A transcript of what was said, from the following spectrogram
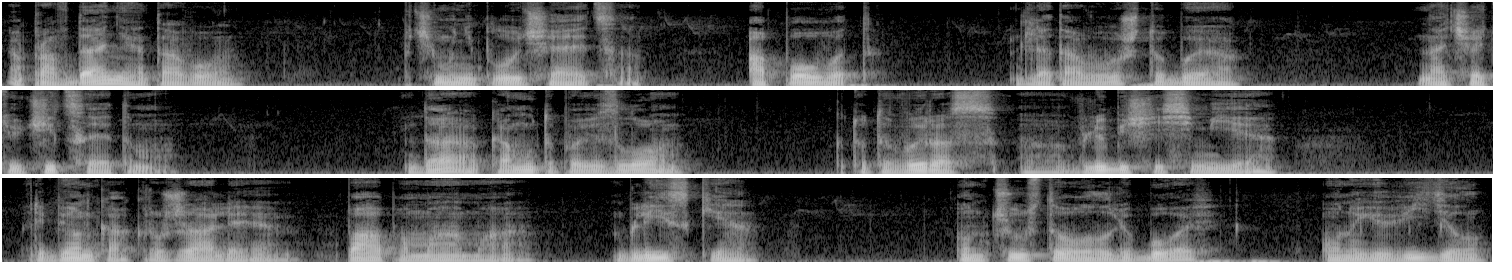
оправдание того, почему не получается, а повод для того, чтобы начать учиться этому. Да, кому-то повезло, кто-то вырос э, в любящей семье, ребенка окружали папа, мама, близкие. Он чувствовал любовь, он ее видел,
